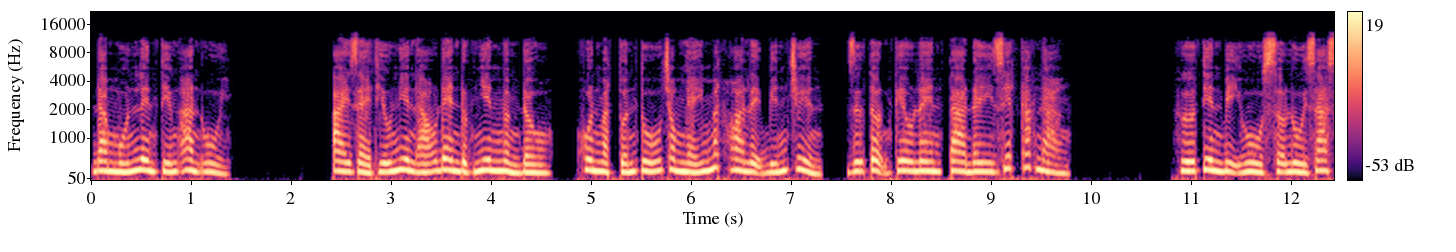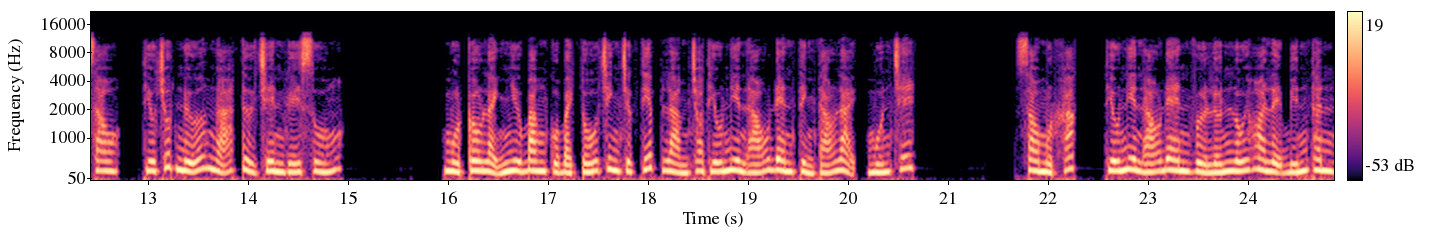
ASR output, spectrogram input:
đang muốn lên tiếng an ủi. Ai rẻ thiếu niên áo đen đột nhiên ngẩng đầu, khuôn mặt tuấn tú trong nháy mắt hoa lệ biến chuyển, giữ tợn kêu lên ta đây giết các nàng. Hứa tiên bị hù sợ lùi ra sau, thiếu chút nữa ngã từ trên ghế xuống. Một câu lạnh như băng của Bạch Tố Trinh trực tiếp làm cho thiếu niên áo đen tỉnh táo lại, muốn chết. Sau một khắc, thiếu niên áo đen vừa lớn lối hoa lệ biến thân,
